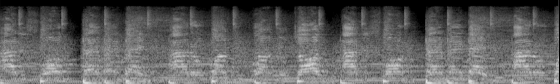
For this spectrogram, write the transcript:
I just want bang bang bang. I don't want to run your dog. I just want bang bang bang. I don't want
